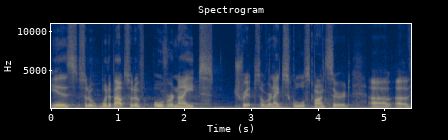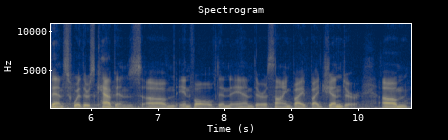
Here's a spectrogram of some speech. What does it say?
is sort of what about sort of overnight trips, overnight school-sponsored uh, uh, events where there's cabins um, involved and, and they're assigned by, by gender. Um,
